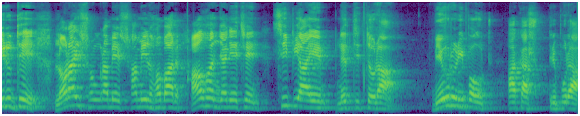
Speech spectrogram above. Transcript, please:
বিরুদ্ধে লড়াই সংগ্রামে সামিল হবার আহ্বান জানিয়েছেন সিপিআইএম নেতৃত্বরা। Bureau report, Akash Tripura.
